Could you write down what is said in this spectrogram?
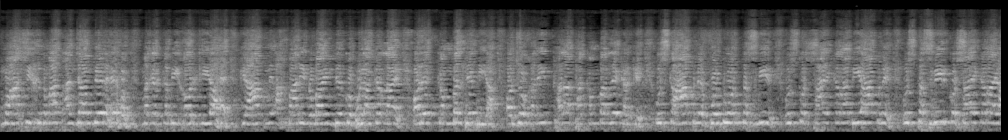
معاشی خدمات انجام دے رہے ہو۔ مگر کبھی غور کیا ہے کہ آپ نے اخباری نمائندے کو بلا کر لائے اور ایک کمبل دے دیا اور جو غریب کھڑا تھا کمبل لے کر کے، اس کا آپ نے فوٹو اور تصویر، اس کو شائع کرا دیا آپ نے، اس تصویر کو شائع کرایا۔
